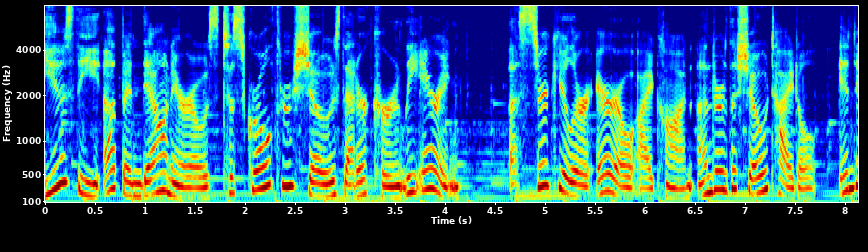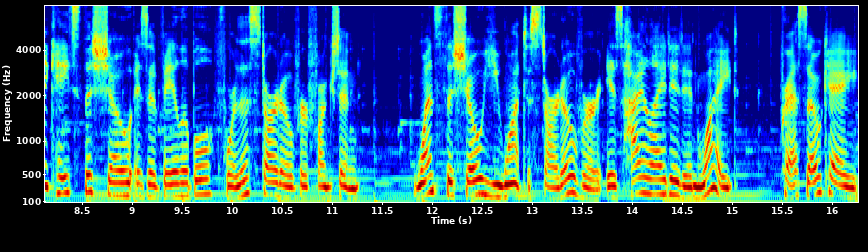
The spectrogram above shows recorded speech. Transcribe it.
Use the up and down arrows to scroll through shows that are currently airing. A circular arrow icon under the show title indicates the show is available for the start over function. Once the show you want to start over is highlighted in white, press OK.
